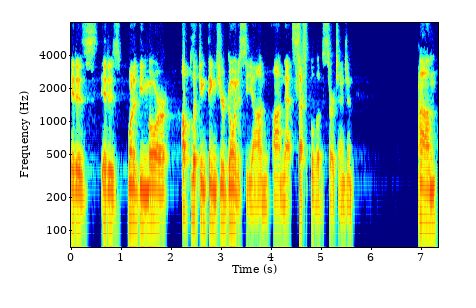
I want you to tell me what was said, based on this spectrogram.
it is. It is one of the more uplifting things you're going to see on on that cesspool of a search engine. Um,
